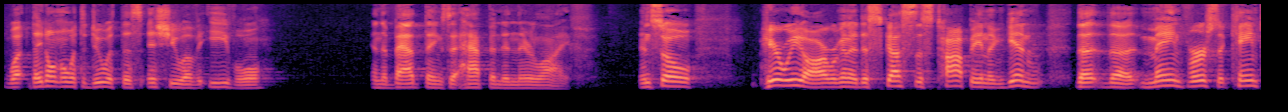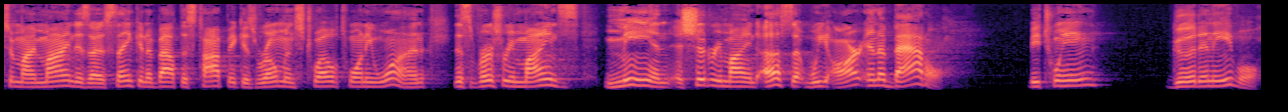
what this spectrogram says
what, they don't know what to do with this issue of evil and the bad things that happened in their life. And so here we are. We're going to discuss this topic. And again, the, the main verse that came to my mind as I was thinking about this topic is Romans 12 21. This verse reminds me and it should remind us that we are in a battle between good and evil.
